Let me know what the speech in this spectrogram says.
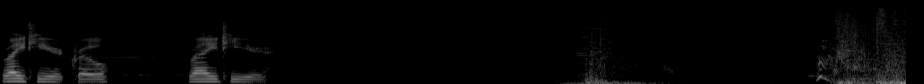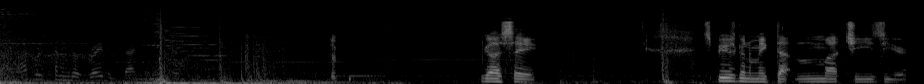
Right here, Crow. Right here. Gotta say, Spear's gonna make that much easier.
